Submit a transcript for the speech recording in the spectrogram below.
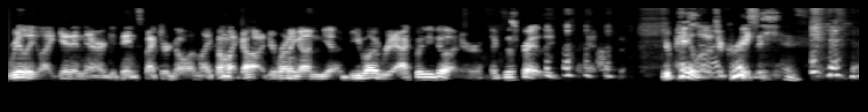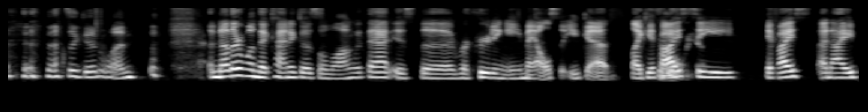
really like get in there and get the inspector going like, oh my God, you're running on, you know, debug React. What are you doing here? Like, this is crazy. Your payloads are crazy. That's a good one. Another one that kind of goes along with that is the recruiting emails that you get. Like if oh, I yeah. see, if I, and I,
